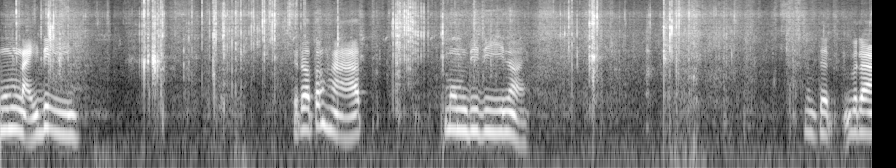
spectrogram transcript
มุมไหนดีเดี๋ยวเราต้องหามุมดีๆหน่อย มันจะเวลา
